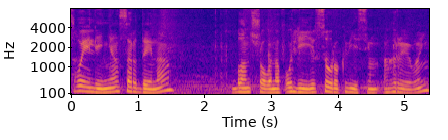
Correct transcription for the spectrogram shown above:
Своєління сардина. Бланшована в олії 48 гривень.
